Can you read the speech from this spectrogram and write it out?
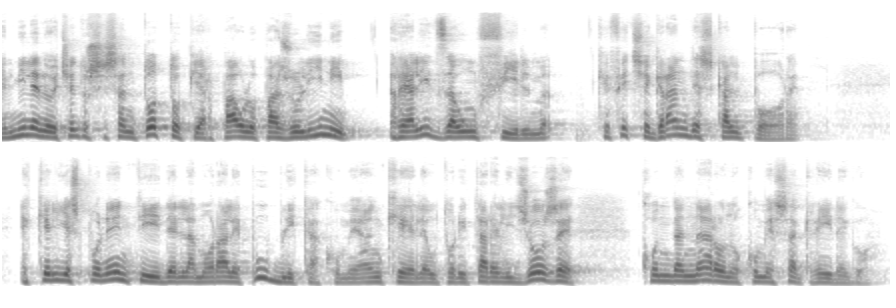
Nel 1968 Pierpaolo Pasolini realizza un film che fece grande scalpore e che gli esponenti della morale pubblica, come anche le autorità religiose, condannarono come sacrilego.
